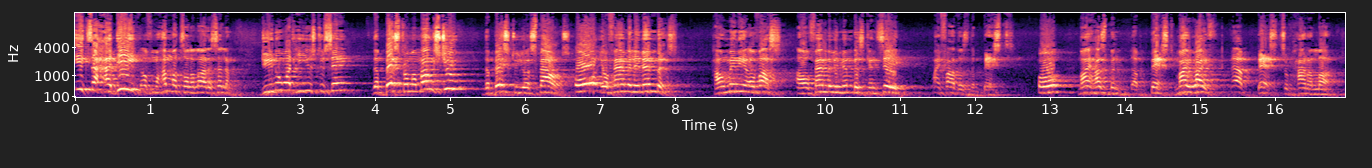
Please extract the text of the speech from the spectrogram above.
it's a hadith of Muhammad sallallahu alaihi wasallam. Do you know what he used to say? The best from amongst you, the best to your spouse or your family members. How many of us, our family members, can say, "My father's the best," or "My husband the best," "My wife the best"? Subhanallah.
